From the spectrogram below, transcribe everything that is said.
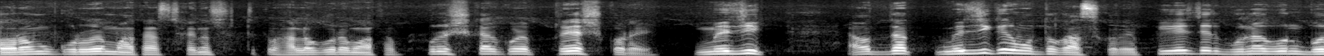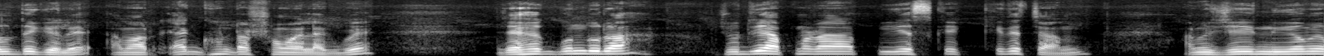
গরম করবে মাথার সাইনাসটিকে ভালো করে মাথা পরিষ্কার করে ফ্রেশ করে ম্যাজিক অর্থাৎ ম্যাজিকের মতো কাজ করে। পিএইচের গুণাগুণ বলতে গেলে আমার এক ঘণ্টা সময় লাগবে। যাই হোক বন্ধুরা, যদি আপনারা পিএসকে খেতে চান আমি যেই নিয়মে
